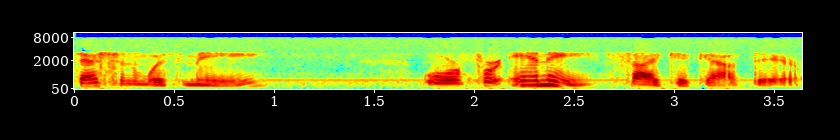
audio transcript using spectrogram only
session with me or for any psychic out there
